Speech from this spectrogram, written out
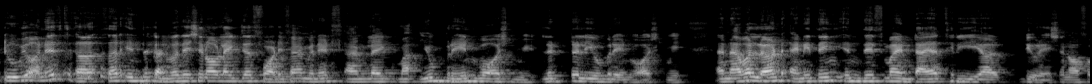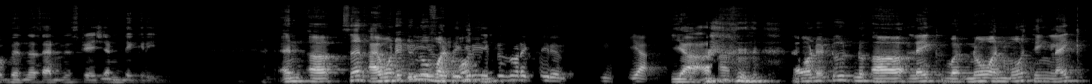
to be honest, uh, sir, in the conversation of like just 45 minutes, I'm like, "Ma- you brainwashed me. Literally, you brainwashed me. I never learned anything in this my entire three years duration of a business administration degree. And uh, sir, I wanted to know one more degree it thing. is not experience Hmm, yeah Yeah, I wanted to uh, like know one more thing. Like,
